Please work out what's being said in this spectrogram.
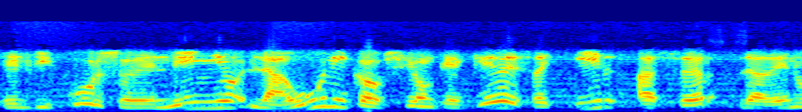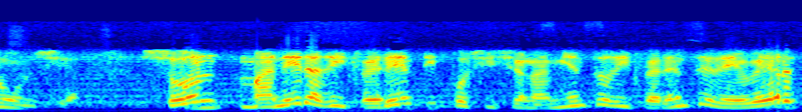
el discurso del niño, la única opción que queda es ir a hacer la denuncia son maneras diferentes y posicionamientos diferentes de ver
